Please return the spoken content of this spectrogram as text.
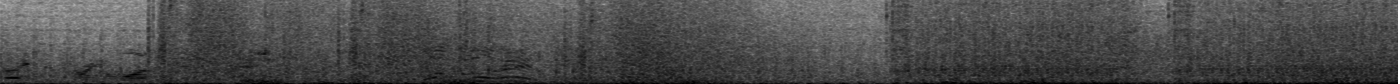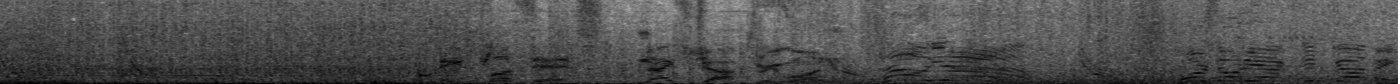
Titan 3-1 is in position. Multiple hits! Was his. Nice job, 3-1. Hell yeah! More Zodiacs incoming!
